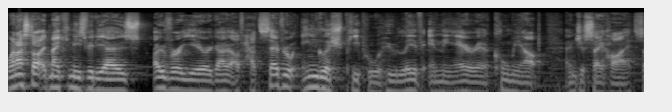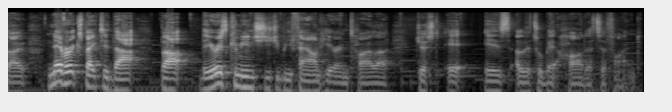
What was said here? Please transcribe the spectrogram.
when I started making these videos over a year ago, I've had several English people who live in the area call me up and just say hi. So never expected that, but there is community to be found here in Tyler, just it is a little bit harder to find.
